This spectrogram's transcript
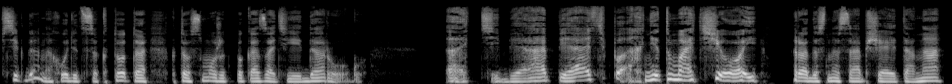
Всегда находится кто-то, кто сможет показать ей дорогу. «От тебя опять пахнет мочой», — радостно сообщает она,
